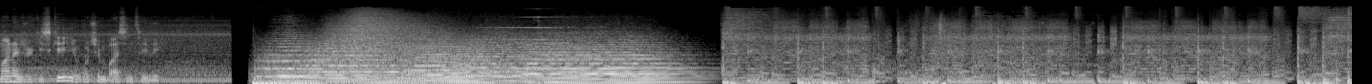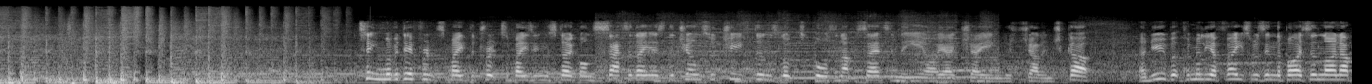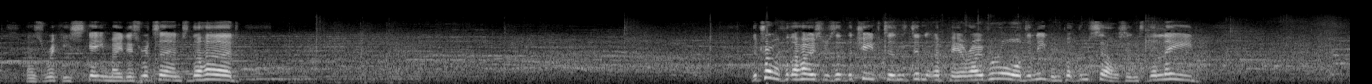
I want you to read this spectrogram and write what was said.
My name is Ricky Ski, you're watching Bison TV. Team with a difference made the trip to Basingstoke on Saturday as the Chelmsford Chieftains looked to cause an upset in the EIHA English Challenge Cup. A new but familiar face was in the Bison lineup as Ricky Skene made his return to the herd. The trouble for the host was that the Chieftains didn't appear overawed and even put themselves into the lead.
